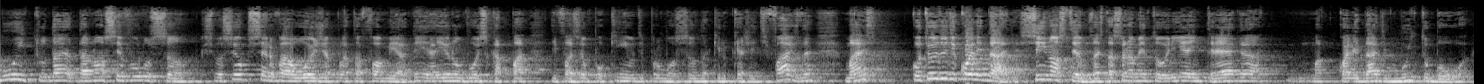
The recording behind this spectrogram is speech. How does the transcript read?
muito da, da, nossa evolução. Se você observar hoje a plataforma EAD, aí eu não vou escapar de fazer um pouquinho de promoção daquilo que a gente faz, né? Mas conteúdo de qualidade, sim, nós temos. A estacionamentoria entrega uma qualidade muito boa.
